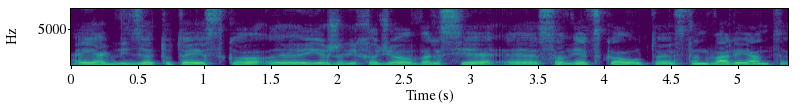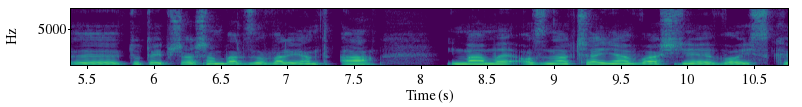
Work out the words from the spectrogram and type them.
E, Jak widzę, tutaj jest e, jeżeli chodzi o wersję e, sowiecką, to jest ten wariant, e, tutaj przepraszam bardzo, wariant A i mamy oznaczenia właśnie wojsk e,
